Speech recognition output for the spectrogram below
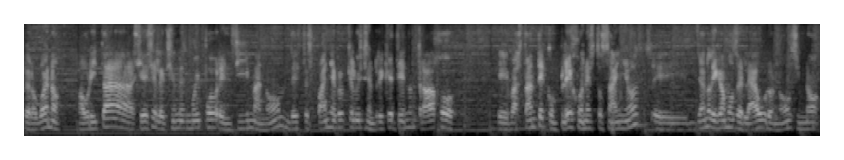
pero bueno, ahorita sí hay selecciones muy por encima, ¿no? De esta España, creo que Luis Enrique tiene un trabajo eh, bastante complejo en estos años, eh, ya no digamos del Euro, ¿no? Sino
